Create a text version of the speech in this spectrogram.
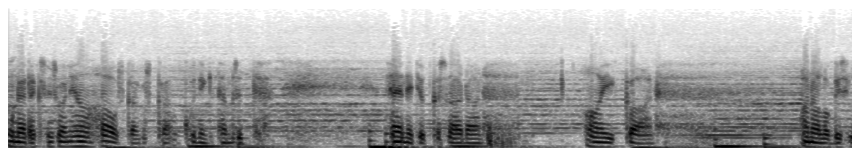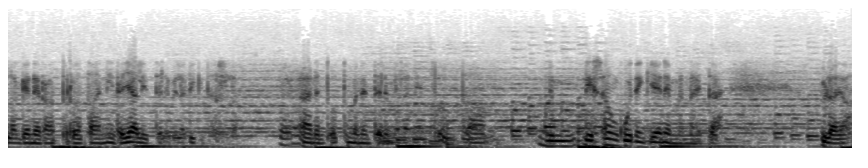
mun nähdäkseni se on ihan hauskaa, koska kuitenkin tämmöiset äänet, jotka saadaan aikaan analogisilla generaattorilla tai niitä jäljittelevillä digitaalisilla äänentuottomenetelmillä, niin tuota, niin niissä on kuitenkin enemmän näitä ylä- ja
